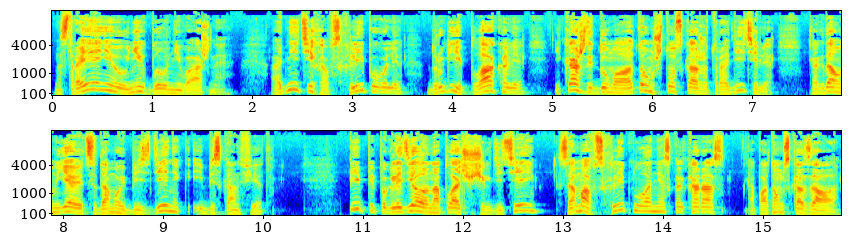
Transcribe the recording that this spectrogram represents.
Настроение у них было неважное. Одни тихо всхлипывали, другие плакали, и каждый думал о том, что скажут родители, когда он явится домой без денег и без конфет. Пиппи поглядела на плачущих детей, сама всхлипнула несколько раз, а потом сказала,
